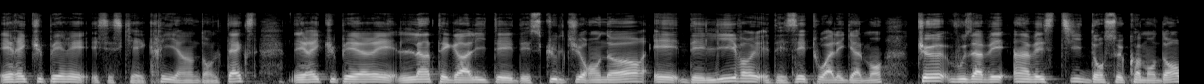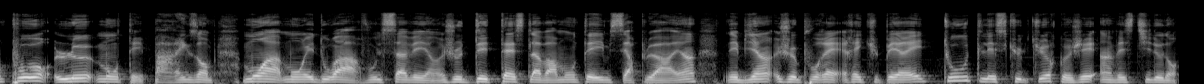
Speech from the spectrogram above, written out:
et récupérer, et c'est ce qui est écrit hein, dans le texte, et récupérer l'intégralité des sculptures en or et des livres et des étoiles également que vous avez investi dans ce commandant pour le monter. Par exemple, moi, mon Edouard, vous le savez, hein, je déteste l'avoir monté, il me sert plus à rien, eh bien je pourrais récupérer toutes les sculptures que j'ai investies dedans.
